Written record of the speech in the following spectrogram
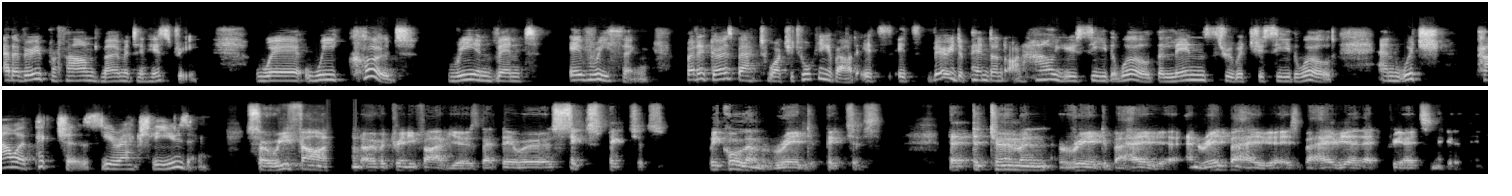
at a very profound moment in history where we could reinvent everything but it goes back to what you're talking about. It's it's very dependent on how you see the world the lens through which you see the world and which power pictures you're actually using. So we found over 25 years that there were six pictures. We call them red pictures that determine red behavior. And red behavior is behavior that creates negative energy.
